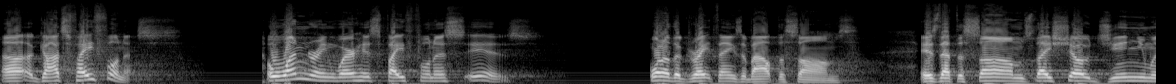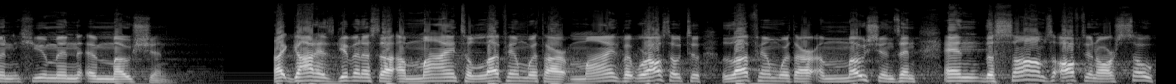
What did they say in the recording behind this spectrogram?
uh, God's faithfulness, wondering where his faithfulness is. One of the great things about the Psalms is that the Psalms, they show genuine human emotion. Right? God has given us a, a, mind to love Him with our minds, but we're also to love Him with our emotions. And, and the Psalms often are so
